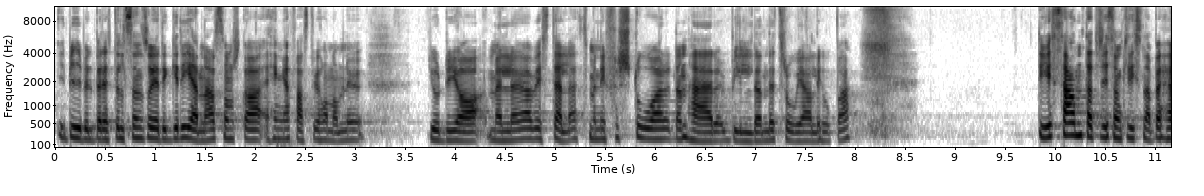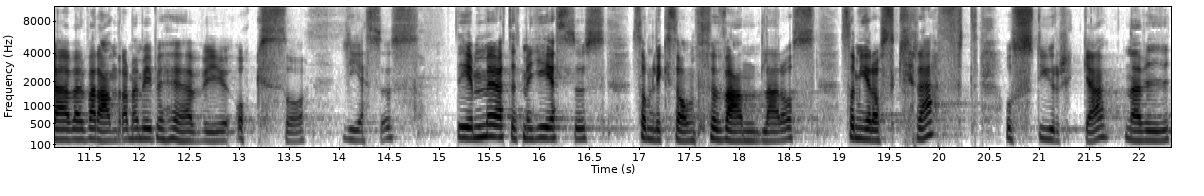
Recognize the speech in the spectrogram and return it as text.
I bibelberättelsen så är det grenar som ska hänga fast vid honom. Nu gjorde jag med löv istället, men ni förstår den här bilden, det tror jag allihopa. Det är sant att vi som kristna behöver varandra, men vi behöver ju också Jesus. Det är mötet med Jesus som liksom förvandlar oss, som ger oss kraft och styrka när vi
